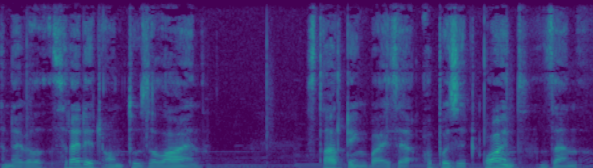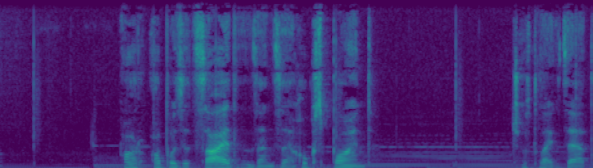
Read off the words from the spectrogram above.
and I will thread it onto the line starting by the opposite point then or opposite side than the hook's point just like that.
